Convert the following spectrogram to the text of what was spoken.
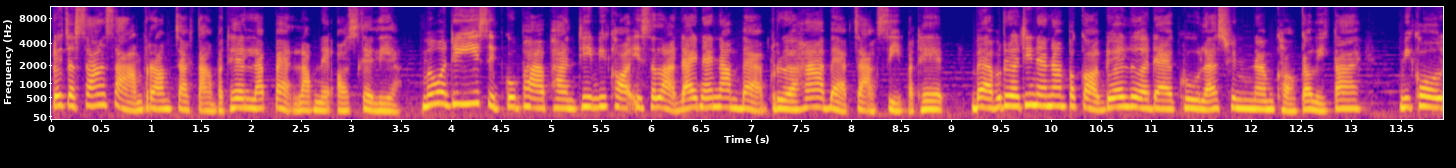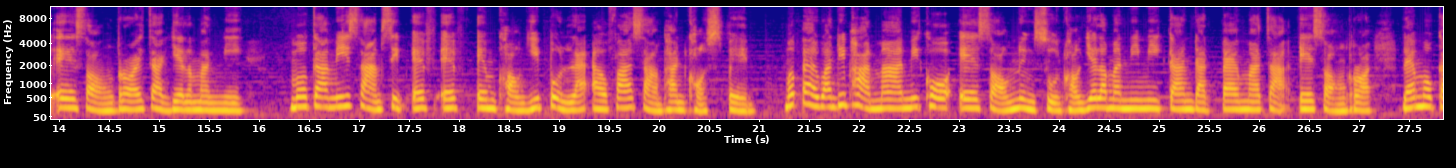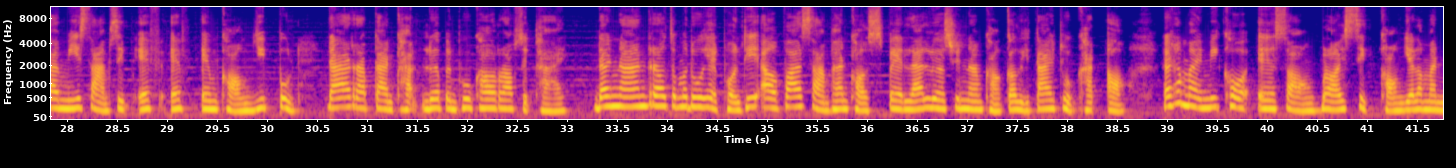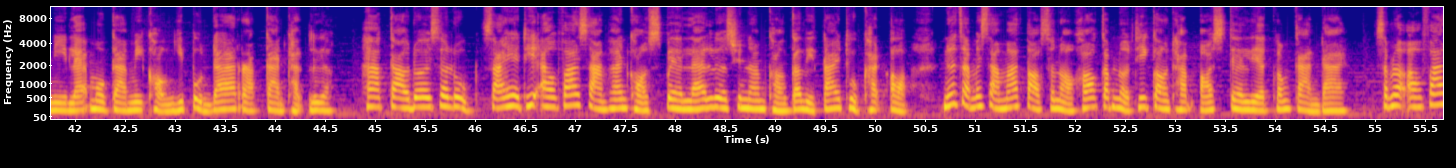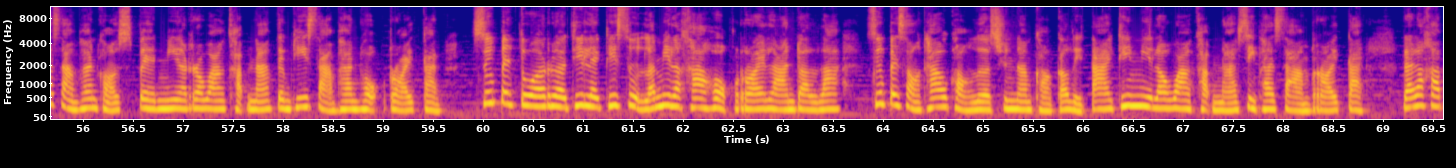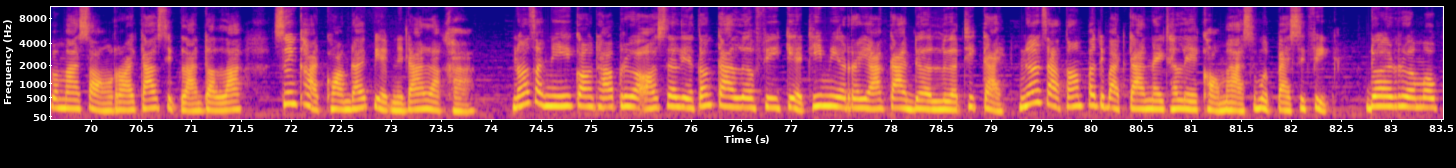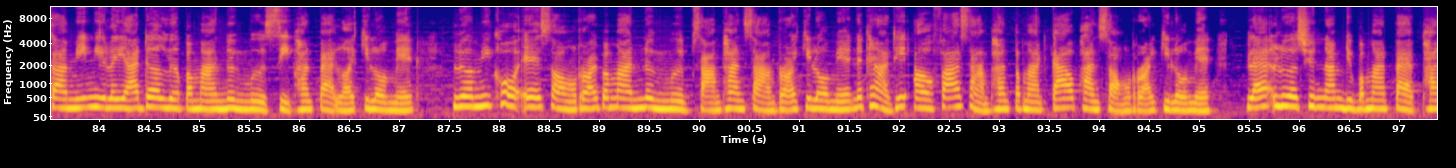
โดยจะสร้าง 3 ลำจากต่างประเทศและ 8 ลำในออสเตรเลีย เมื่อวันที่ 20 กุมภาพันธ์ทีมวิเคราะห์อิสระได้แนะนำแบบเรือ 5 แบบจาก 4 ประเทศ แบบเรือที่แนะนำประกอบด้วยเรือแดคูและชุนนำของเกาหลีใต้ มิโค A200 จากเยอรมนีโมกามิ 30 FFM ของญี่ปุ่น และอัลฟา3000 ของสเปน เมื่อ 8 วันที่ผ่านมามิโค A210 ของเยอรมนีมีการดัดแปลงมาจาก A200 และโมกามิ 30 FFM ของญี่ปุ่น ได้รับการคัดเลือกเป็นผู้เข้ารอบสุดท้าย ดังนั้นเราจะมาดูเหตุผลที่อัลฟา3000 ของสเปนและเรือชุนนำของเกาหลีใต้ถูกคัดออก และทำไมมิโค A210 ของเยอรมนีและโมกามิของญี่ปุ่นได้รับการคัดเลือก หากกล่าวโดยสรุปสาเหตุที่อัลฟา3000 ของสเปนและเรือชุนนำของเกาหลีใต้ถูกคัดออก เนื่องจากไม่สามารถตอบสนองข้อกำหนดที่กองทัพออสเตรเลียต้องการได้สำหรับอัลฟา3,000 ของสเปนมีระวางขับน้ำเต็มที่ 3,600 ตัน ซึ่งเป็นตัวเรือที่เล็กที่สุดและมีราคา 600 ล้านดอลลาร์ ซึ่งเป็น 2 เท่าของเรือชุนนำของเกาหลีใต้ที่มีระวางขับน้ำ 4,300 ตัน และราคาประมาณ 290 ล้านดอลลาร์ ซึ่งขาดความได้เปรียบในด้านราคา นอกจากนี้กองทัพเรือออสเตรเลียต้องการเรือฟรีเกตที่มีระยะการเดินเรือที่ไกล เนื่องจากต้องปฏิบัติการในทะเลของมหาสมุทรแปซิฟิก โดยเรือโมกามิมีระยะเดินเรือประมาณ 14,800 กิโลเมตร เรือมิโคเอ200 ประมาณ 13,300 กิโลเมตร ในขณะที่อัลฟา3,000 ประมาณ 9,200 กิโลเมตร และเรือชุนนำอยู่ประมาณ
